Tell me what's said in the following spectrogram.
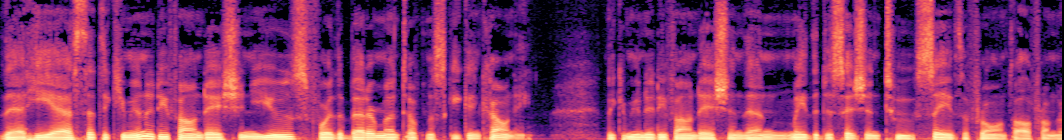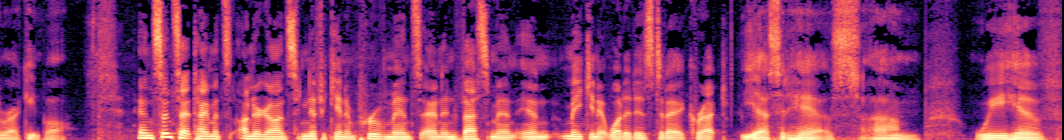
that he asked that the Community Foundation use for the betterment of Muskegon County. The Community Foundation then made the decision to save the Frauenthal from the wrecking ball. And since that time, it's undergone significant improvements and investment in making it what it is today, correct? Yes, it has. Um, we have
